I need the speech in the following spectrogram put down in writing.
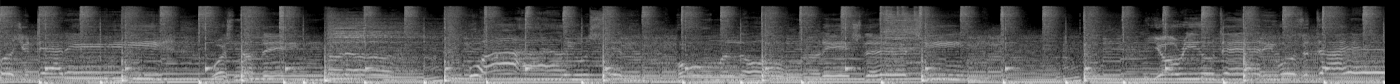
was your daddy was nothing but a while you were sitting home alone at age 13. Your real daddy was a dying.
